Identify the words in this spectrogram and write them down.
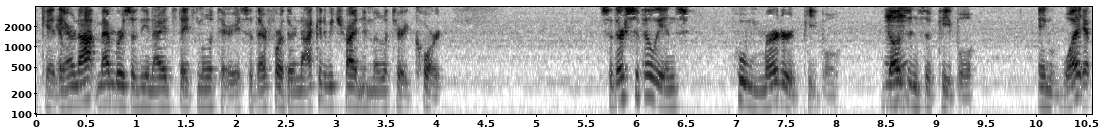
Okay, they are not members of the United States military, so therefore they're not going to be tried in a military court. So they're civilians who murdered people, Mhm. dozens of people. In what? Yep.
